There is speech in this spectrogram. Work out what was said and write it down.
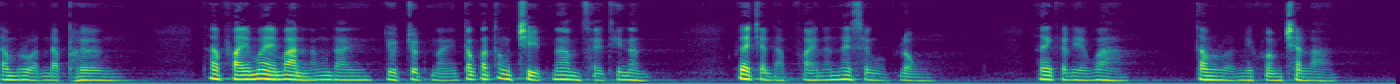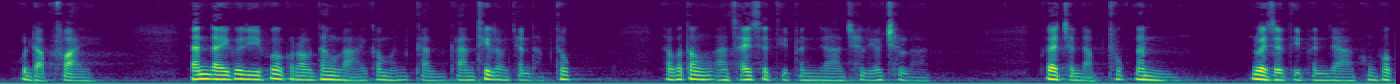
ตำรวจดับเพลิง ถ้าไฟไหม้บ้านหลังใดอยู่จุดไหน ต้องก็ต้องฉีดน้ำใส่ที่นั่น เพื่อจะดับไฟนั้นให้สงบลงให้ก็เรียกว่าตำรวจมีความฉลาดผู้ดับไฟอันใดก็ดีพวกเราทั้งหลายก็เหมือนกัน การที่เราจะดับทุกข์เราก็ต้องอาศัยสติปัญญาเฉลียวฉลาด พื่อจะดับทุกข์นั่นด้วยสติปัญญาของพวก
